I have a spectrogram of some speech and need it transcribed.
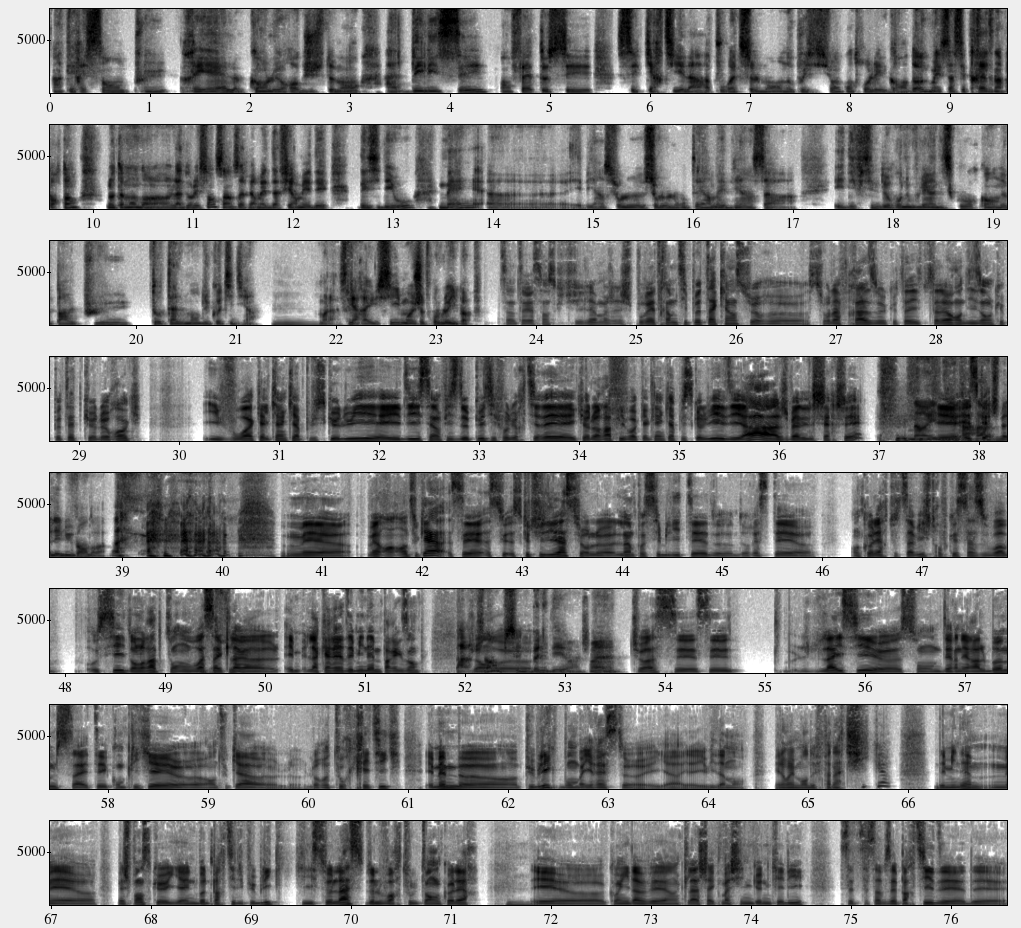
intéressante, plus réelle, quand le rock justement a délaissé en fait ces, ces quartiers-là pour être seulement en opposition contre les grands dogmes. Et ça, c'est très important, notamment dans l'adolescence. Hein, ça permet d'affirmer des, des idéaux, mais euh, eh bien sur le sur le long terme, eh bien ça est difficile de renouveler un discours quand on ne parle plus totalement du quotidien. Mmh. Voilà, ce qui a réussi, moi je trouve le hip-hop. C'est intéressant ce que tu dis là. Moi, je pourrais être un petit peu taquin sur euh, sur la phrase que tu as dit tout à l'heure en disant que peut-être que le rock il voit quelqu'un qui a plus que lui et il dit c'est un fils de pute, il faut lui retirer et que le rap il voit quelqu'un qui a plus que lui, il dit ah je vais aller le chercher. Non, il dit ah, que... je vais aller lui vendre. mais, euh, mais en, tout cas, c'est ce, ce, que tu dis là sur l'impossibilité de, de, rester euh, en colère toute sa vie. Je trouve que ça se voit aussi dans le rap. On voit ça avec la, la carrière d'Eminem, par exemple. Par exemple, c'est une bonne idée. Ouais. Tu vois, c'est là ici, euh, son dernier album, ça a été compliqué, euh, en tout cas euh, le, retour critique et même public. Bon, bah il reste, il y, a évidemment énormément de fanatiques d'Eminem, mais mais je pense qu'il y a une bonne partie du public qui se lasse de le voir tout le temps en colère. Mmh. Et quand il avait un clash avec Machine Gun Kelly, ça faisait partie des, des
